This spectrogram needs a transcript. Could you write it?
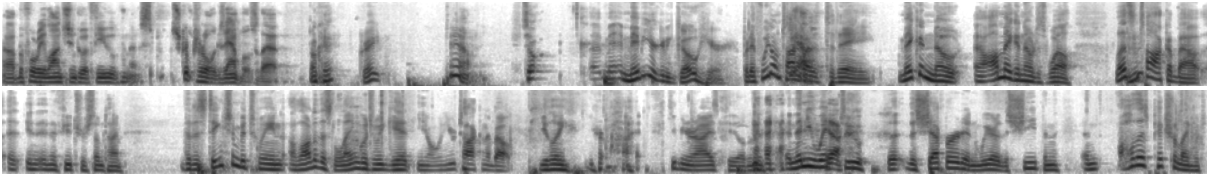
uh, before we launch into a few scriptural examples of that. Okay, great. Yeah. So uh, maybe you're going to go here, but if we don't talk yeah. about it today, make a note. I'll make a note as well. Let's mm-hmm. talk about in, in the future sometime the distinction between a lot of this language we get, you know, when you're talking about peeling your eye, keeping your eyes peeled, and then, and then you went yeah. to the, the shepherd and we are the sheep and and all this picture language.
